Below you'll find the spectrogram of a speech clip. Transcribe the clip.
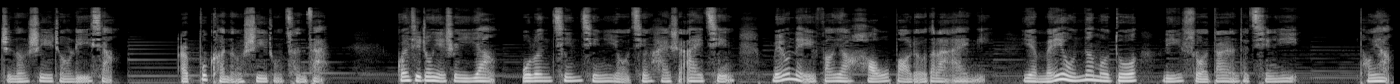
只能是一种理想，而不可能是一种存在。关系中也是一样，无论亲情、友情还是爱情，没有哪一方要毫无保留的来爱你，也没有那么多理所当然的情谊。同样，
